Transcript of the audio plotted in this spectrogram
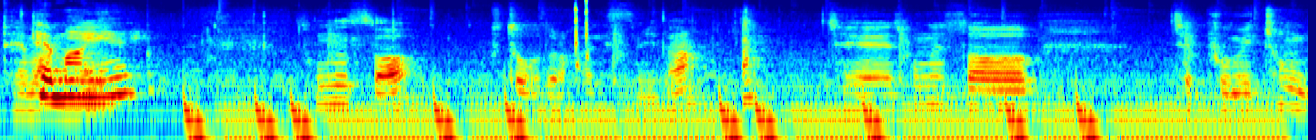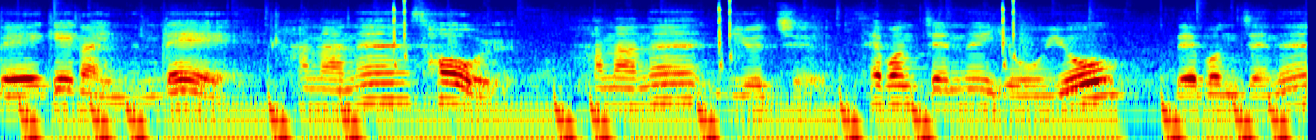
대망의, 대망의 속눈썹 붙여보도록 하겠습니다. 아. 제 속눈썹 제품이 총 4개가 있는데 하나는 서울, 하나는 뮤즈, 세 번째는 요요, 네 번째는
